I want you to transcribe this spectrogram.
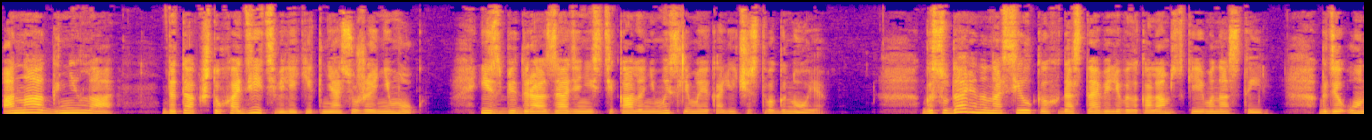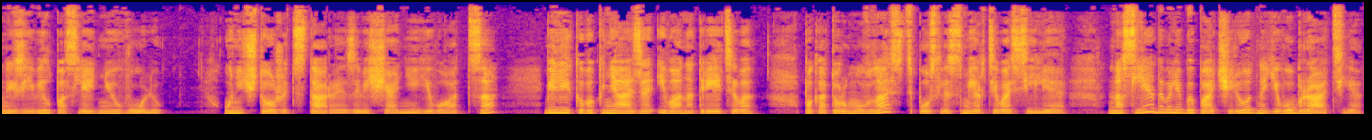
Она гнила, да так, что ходить великий князь уже не мог. Из бедра сзади не стекало немыслимое количество гноя. Государя на носилках доставили в Волоколамский монастырь, где он изъявил последнюю волю — уничтожить старое завещание его отца, великого князя Ивана III, по которому власть после смерти Василия наследовали бы поочередно его братья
